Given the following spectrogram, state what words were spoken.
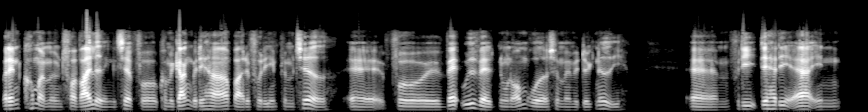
hvordan kommer man fra vejledningen til at få komme i gang med det her arbejde, få det implementeret, øh, få øh, udvalgt nogle områder, som man vil dykke ned i. Øh, fordi det her det er en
